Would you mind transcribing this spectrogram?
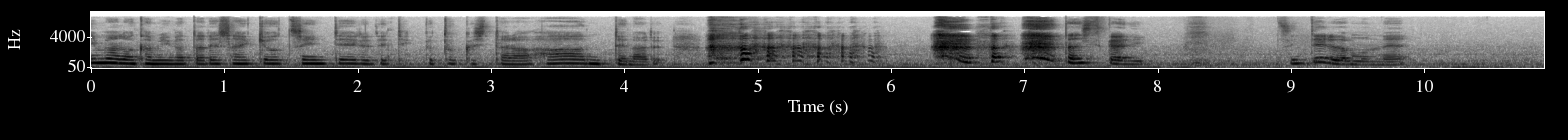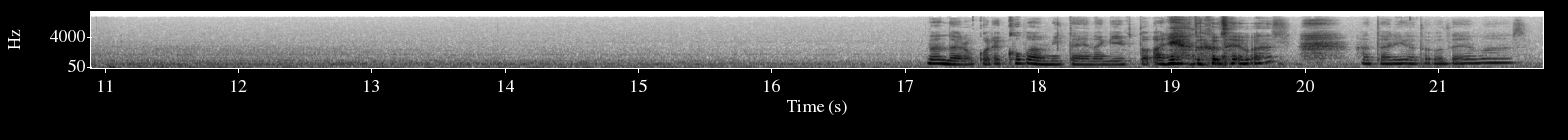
今の髪型で最強ツインテールで TikTok したらはーんってなる。確かに。ツインテールだもんね。なんだろうこれ小判みたいなギフト。ありがとうございます。あとありがとうございます。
